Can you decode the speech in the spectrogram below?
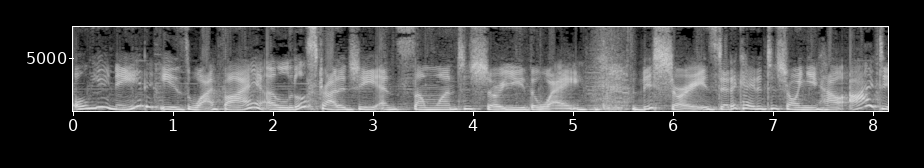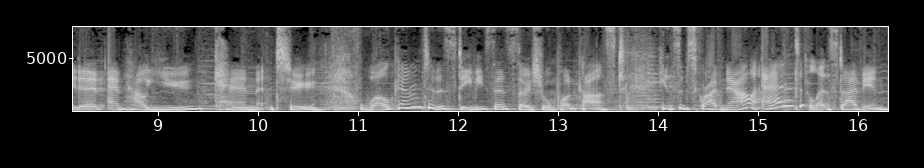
All you need is Wi Fi, a little strategy, and someone to show you the way. This show is dedicated to showing you how I did it and how you can too. Welcome to the Stevie Says Social podcast. Hit subscribe now and let's dive in.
